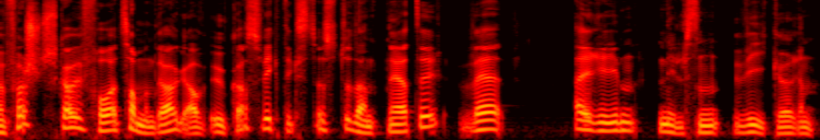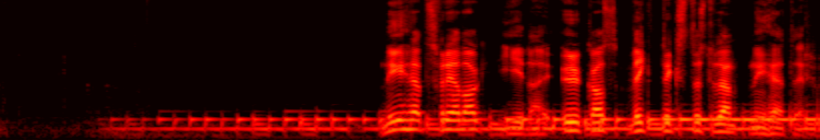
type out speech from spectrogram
Men først skal vi få et sammendrag av ukas viktigste studentnyheter ved Eirin Nilsen Vikøren. Nyhetsfredag gir deg ukas viktigste studentnyheter.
